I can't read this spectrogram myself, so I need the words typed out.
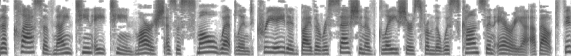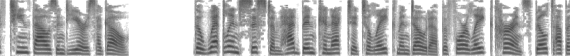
The class of 1918 marsh is a small wetland created by the recession of glaciers from the Wisconsin area about 15,000 years ago. The wetland system had been connected to Lake Mendota before lake currents built up a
